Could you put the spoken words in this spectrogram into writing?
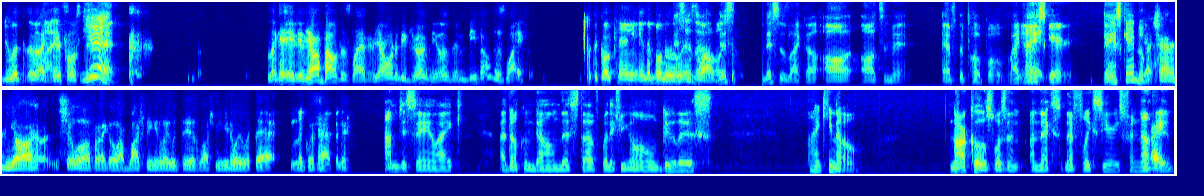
do it like, they're supposed to? Yeah. Like if, y'all about this life, if y'all want to be drug mules, then be about this life. Put the cocaine in the balloon This and is swallow a, it. this this is like a all ultimate F the popo. Like I ain't scared. They ain't scared no Y'all more. trying to be all show off, like, oh, I watch me get away with this, watch me get away with that. Look what's happening. I'm just saying, like, I don't condone this stuff, but if you're gonna do this, like, you know, Narcos wasn't a next Netflix series for nothing.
